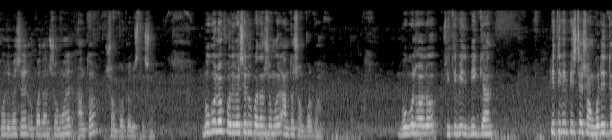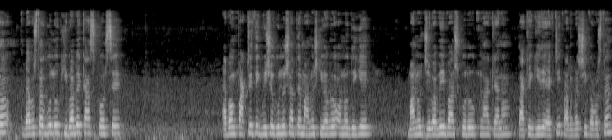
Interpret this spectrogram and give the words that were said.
পরিবেশের উপাদানসমূহের আন্তঃ সম্পর্ক বিশ্লেষণ। ভূগোল ও পরিবেশের উপাদানসমূহের আন্তঃসম্পর্ক। ভূগোল হল পৃথিবীর বিজ্ঞান। পৃথিবী পৃষ্ঠে সংগঠিত ব্যবস্থাগুলো কীভাবে কাজ করছে এবং প্রাকৃতিক বিষয়গুলোর সাথে মানুষ কীভাবে অন্যদিকে মানুষ যেভাবেই বাস করুক না কেন, তাকে ঘিরে একটি পারিপার্শ্বিক অবস্থা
